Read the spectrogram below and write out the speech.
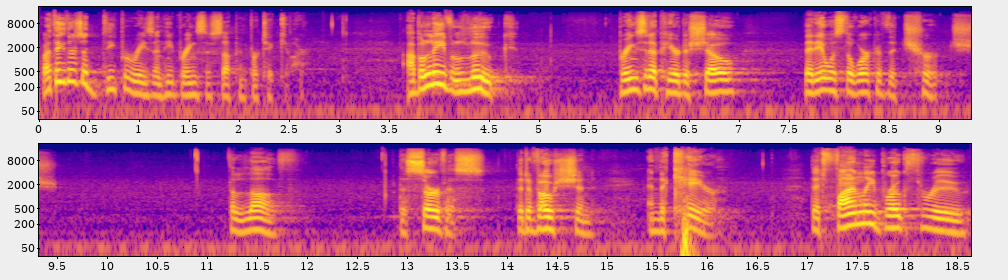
But I think there's a deeper reason he brings this up in particular. I believe Luke brings it up here to show that it was the work of the church. The love, the service, the devotion, and the care that finally broke through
